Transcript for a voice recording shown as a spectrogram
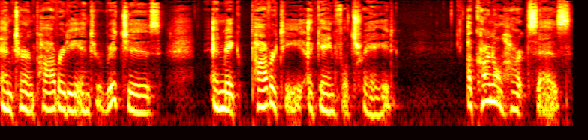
and turn poverty into riches and make poverty a gainful trade, a carnal heart says,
